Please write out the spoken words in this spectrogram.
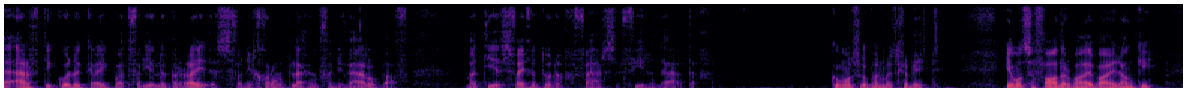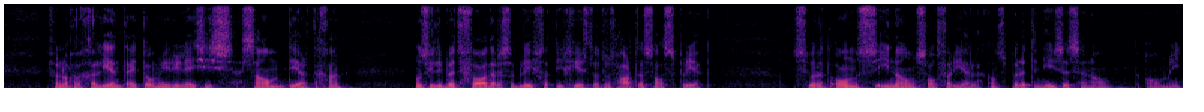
beerf die koninkryk wat vir julle berei is van die grondlegging van die wêreld af. Matteus 25 vers 34. Kom ons open met gebed. Hemelse Vader, baie baie dankie vir nog 'n geleentheid om hierdie lessies saam deur te gaan. Ons wil U bid Vader asseblief dat U Gees tot ons harte sal spreek sodat ons U naam sal verheerlik. Ons bid dit in Jesus se naam. Amen.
